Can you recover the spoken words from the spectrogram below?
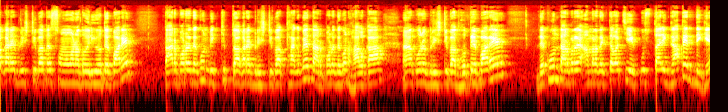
আকারে বৃষ্টিপাতের সম্ভাবনা তৈরি হতে পারে। তারপরে দেখুন বিক্ষিপ্ত আকারে বৃষ্টিপাত থাকবে, তারপরে দেখুন হালকা করে বৃষ্টিপাত হতে পারে। দেখুন, তারপরে আমরা দেখতে পাচ্ছি একুশ তারিখ রাতের দিকে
